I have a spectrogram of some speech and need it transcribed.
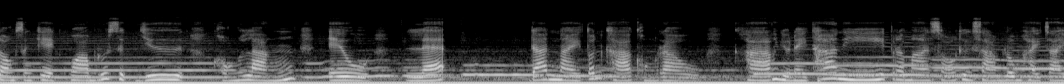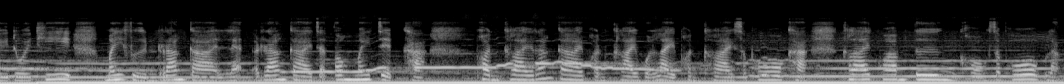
ลองสังเกตความรู้สึกยืดของหลัง เอว และด้านในต้นขาของเรา ค้างอยู่ในท่านี้ประมาณ 2-3 ลมหายใจโดยที่ไม่ฝืนร่างกายและร่างกายจะต้องไม่เจ็บค่ะ ผ่อนคลายร่างกาย ผ่อนคลายหัวไหล่ ผ่อนคลายสะโพกค่ะ คลายความตึงของสะโพกหลัง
